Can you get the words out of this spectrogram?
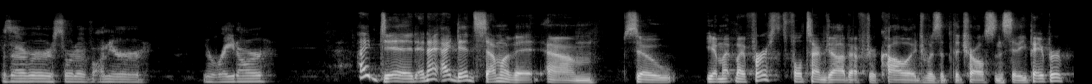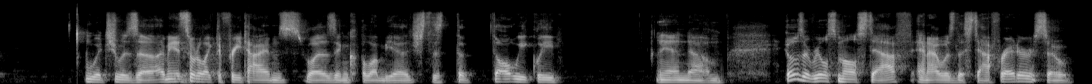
Was that ever sort of on your your radar? I did, and I, I did some of it. Um, so yeah, my, my first full time job after college was at the Charleston City paper, which was uh, I mean it's sort of like the Free Times was in Columbia, just the the, the alt weekly, and um, it was a real small staff, and I was the staff writer. So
